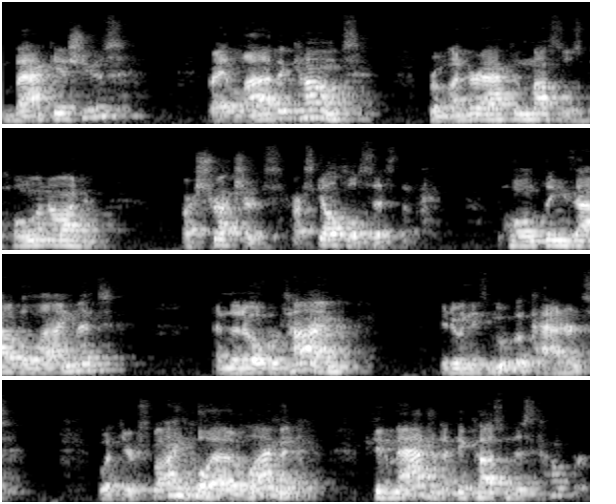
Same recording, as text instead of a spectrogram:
back issues, right? A lot of it comes from underactive muscles pulling on our structures, our skeletal system pulling things out of alignment. And then over time, you're doing these movement patterns with your spine pulled out of alignment. You can imagine that can cause some discomfort,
